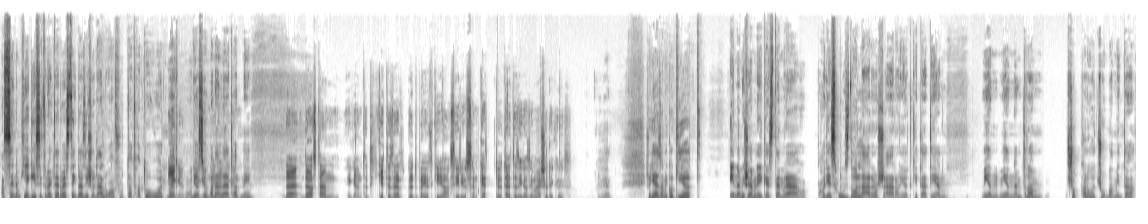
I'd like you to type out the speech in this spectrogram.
az szerintem kiegészítőnek tervezték, de az is önállóan futtatható volt, mert igen, ugye azt jobban igen, el lehet igen. adni. De, de aztán igen, tehát 2005-ben jött ki a Sirius Sam 2, tehát az igazi második rész. Igen. És ugye ez, amikor kijött, én nem is emlékeztem rá, hogy ez 20 dolláros áron jött ki, tehát ilyen, ilyen, ilyen nem tudom, sokkal olcsóbban, mint a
